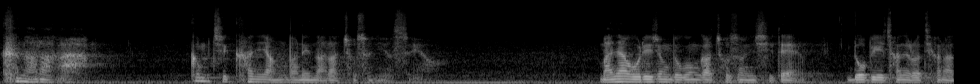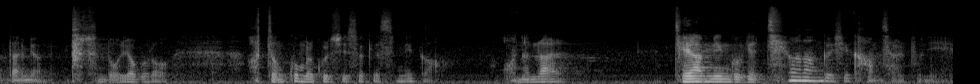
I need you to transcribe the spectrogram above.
그 나라가 끔찍한 양반의 나라 조선이었어요. 만약 우리 중 누군가 조선시대 노비의 자녀로 태어났다면 무슨 노력으로 어떤 꿈을 꿀 수 있었겠습니까? 어느 날 대한민국에 태어난 것이 감사할 뿐이에요.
